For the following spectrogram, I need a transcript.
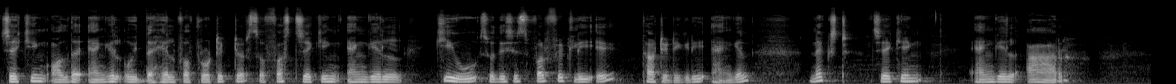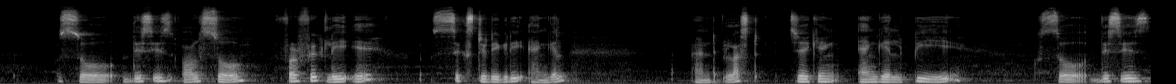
checking all the angle with the help of protractor so first checking angle Q. So this is perfectly a 30 degree angle. Next checking angle R. So this is also perfectly a 60 degree angle. And last checking angle P. So this is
